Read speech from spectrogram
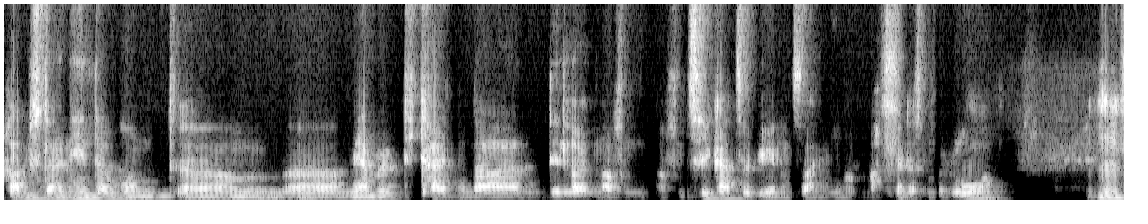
Rammstein-Hintergrund ähm, äh, mehr Möglichkeiten, da den Leuten auf den, auf den CK zu gehen und sagen, macht mir das mal so. Mhm.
